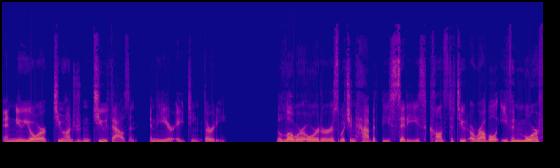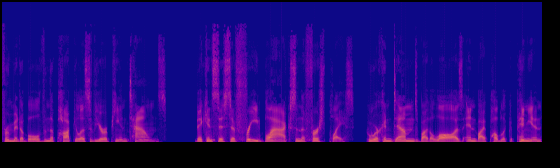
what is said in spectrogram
and New York 202,000 in the year 1830. The lower orders which inhabit these cities constitute a rabble even more formidable than the populace of European towns. They consist of freed blacks in the first place, who were condemned by the laws and by public opinion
